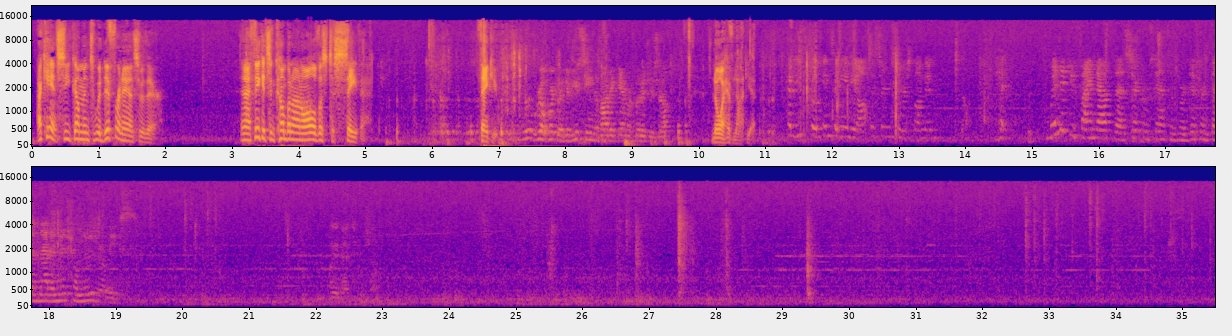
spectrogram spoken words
I can't see coming to a different answer there. And I think it's incumbent on all of us to say that. Thank you. Real- Real quickly, have you seen the body camera footage yourself? No, I have not yet. Have you spoken to any of the officers who responded? When did you find out the circumstances were different than that initial news release?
